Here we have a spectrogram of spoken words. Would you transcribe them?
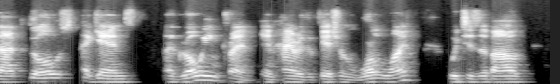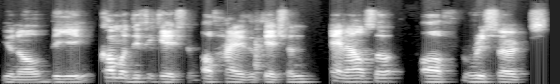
that goes against a growing trend in higher education worldwide, which is about you know the commodification of higher education and also of research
